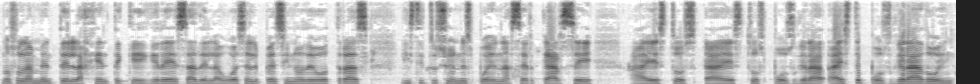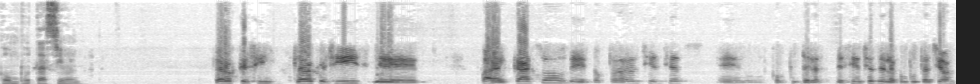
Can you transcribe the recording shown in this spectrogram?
no solamente la gente que egresa de la USLP, sino de otras instituciones pueden acercarse a estos a estos posgrado, a este posgrado en computación. Claro que sí, claro que sí. Eh, para el caso del doctorado en ciencias en, de, de ciencias de la computación,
